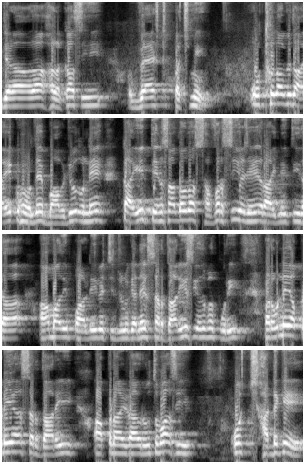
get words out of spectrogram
ਜਿਹੜਾ ਉਹਦਾ ਹਲਕਾ ਸੀ ਵੈਸਟ ਪੱਛਮੀ, ਉੱਥੋਂ ਦਾ ਵਿਧਾਇਕ ਹੋਣ ਦੇ ਬਾਵਜੂਦ ਉਹਨੇ 2.5 3 ਸਾਲ ਦਾ ਉਹਦਾ ਸਫ਼ਰ ਸੀ ਅਜੇ ਰਾਜਨੀਤੀ ਦਾ, ਆਮ ਆਦਮੀ ਪਾਰਟੀ ਵਿੱਚ ਜਿਹਨੂੰ ਕਹਿੰਦੇ ਸਰਦਾਰੀ ਸੀ ਉਹਦੇ ਕੋਲ ਪੂਰੀ, ਪਰ ਉਹਨੇ ਆਪਣੀ ਆ ਸਰਦਾਰੀ, ਆਪਣਾ ਜਿਹੜਾ ਰੁਤਬਾ ਸੀ, ਉਹ ਛੱਡ ਕੇ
